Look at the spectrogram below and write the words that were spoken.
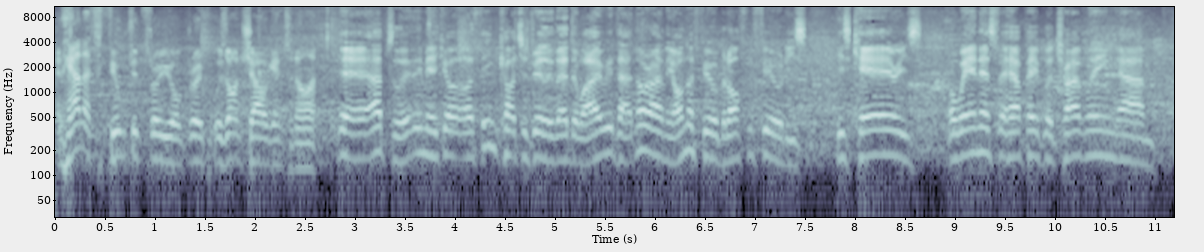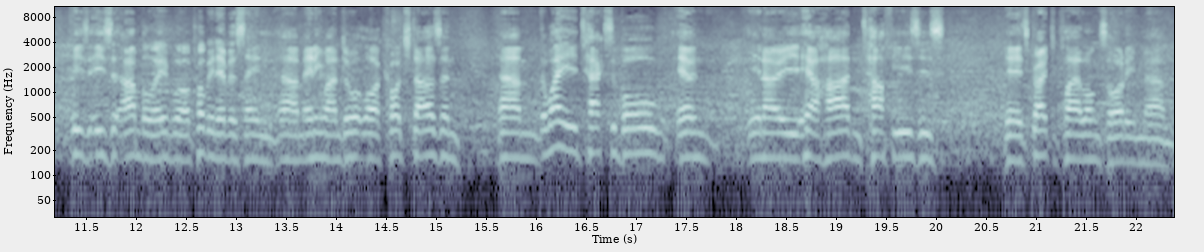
and how that's filtered through your group was on show again tonight. Yeah, absolutely, Mick. I think Cotch has really led the way with that, not only on the field but off the field. His, his care, his awareness for how people are travelling, um, he's, he's, unbelievable. I've probably never seen um, anyone do it like Cotch does. And um, the way he attacks the ball and, you know, how hard and tough he is is yeah, it's great to play alongside him. Um,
